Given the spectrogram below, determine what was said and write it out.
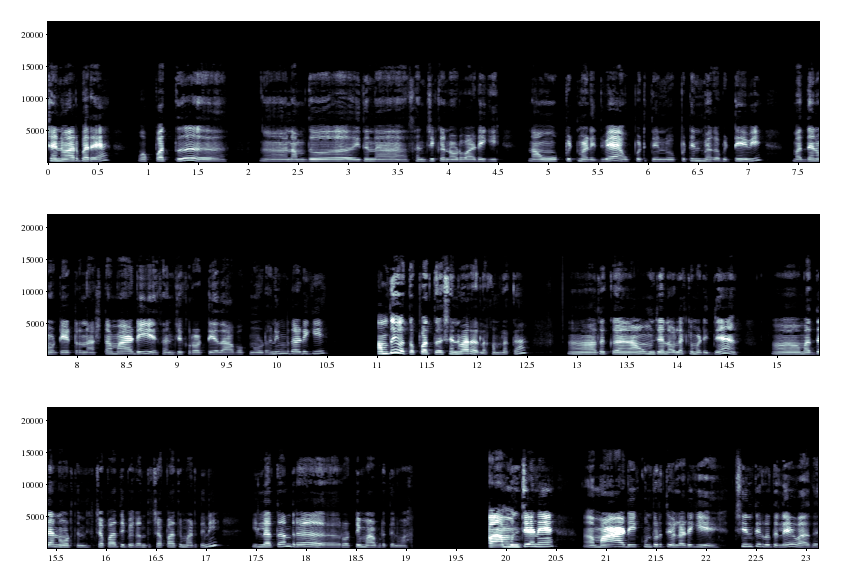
ಶನಿವಾರ ಬರೇ, ಒಪ್ಪತ್ತು ಆ, ಇದನ್ನು ಸಂಜಿಕ ನೋಡುವ ಅಡಿಗೆ ನಾವು ಉಪ್ಪಿಟ್ಟು ಮಾಡಿದ್ವಿ ಉಪ್ಪಿಟ್ಟು ತಿಂದು ಉಪ್ಪಿಟ್ಟಿನ ಮ್ಯಾಗ ಬಿಟ್ಟೇವಿ. ಮಧ್ಯಾಹ್ನ ಹೊಟ್ಟೆ ನಾಷ್ಟ ನಾಷ್ಟ ಮಾಡಿ ಸಂಜಿಕ ರೊಟ್ಟಿ ಅದು ಆಗ್ಬೇಕು ನೋಡು ನಿಮ್ದು ಅಡಿಗೆ. ನಮ್ಮದು ಇವತ್ತು ಶನಿವಾರ ಅಲ್ಲ ಕಮಲಕ್ಕ ಅದಕ್ಕೆ ನಾವು ಮುಂಜಾನೆ ಅವಲಕ್ಕಿ ಮಾಡಿದ್ದೆ. ಮಧ್ಯಾಹ್ನ ನೋಡ್ತೀನಿ ಚಪಾತಿ ಬೇಕಂತ ಚಪಾತಿ ಮಾಡ್ತೀನಿ. ಇಲ್ಲ ತಂದ್ರೆ ರೊಟ್ಟಿ ವಾ. ಆ ಮುಂಜಾನೆ ಮಾಡಿ ಕುಂದಿರ್ತೀವಲ್ಲ ಅಡಿಗೆ ಚಿಂತಿರೋದಿಲ್ಲ ಇವ ಅದು.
